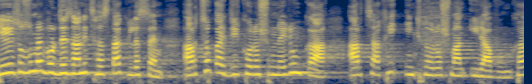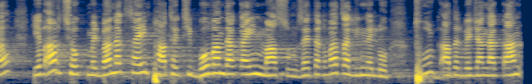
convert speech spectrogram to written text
եւ ես ուզում եմ, որ ձեզանից հստակ լսեմ, արդյոք այդ դիրքորոշումներում կա Արցախի ինքնորոշման իրավունքը եւ արդյոք մեր բանակցային փաթեթի բովանդակային մասում զետեղված է լինելու թուրք-ադրբեջանական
